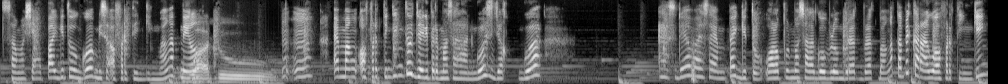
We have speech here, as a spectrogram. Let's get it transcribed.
sama siapa gitu gua bisa overthinking banget nih waduh Mm-mm. emang overthinking tuh jadi permasalahan gue sejak gue SD apa SMP gitu walaupun masalah gue belum berat-berat banget tapi karena gue overthinking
